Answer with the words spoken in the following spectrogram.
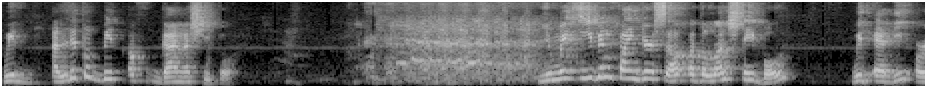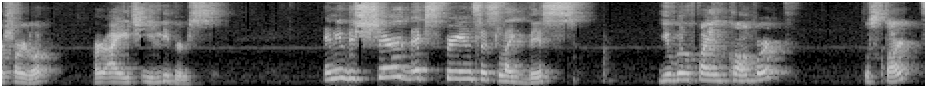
with a little bit of Ghana shito. You may even find yourself at the lunch table with Eddy or Charlotte, our IHE leaders. And in the shared experiences like this, you will find comfort to start,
